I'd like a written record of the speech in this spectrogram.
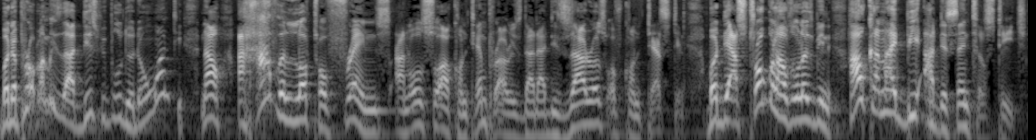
But the problem is that these people they don't want it. Now, I have a lot of friends and also our contemporaries that are desirous of contesting. But their struggle has always been how can I be at the center stage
